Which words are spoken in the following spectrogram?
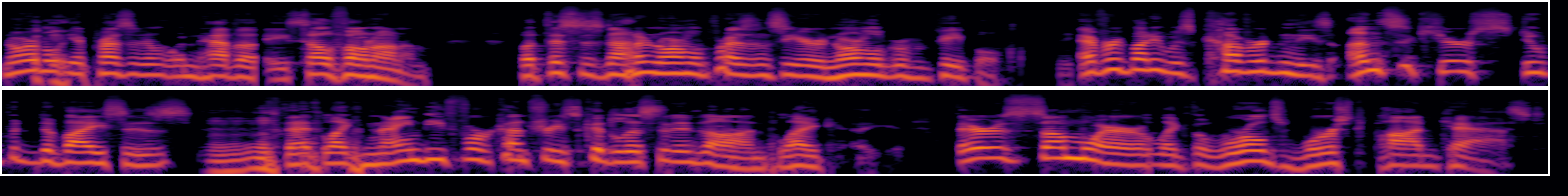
normally Okay. a president wouldn't have a, a cell phone on him, but this is not a normal presidency or a normal group of people. Everybody was covered in these unsecure, stupid devices Mhm. that like 94 countries could listen in on. Like there is somewhere like the world's worst podcast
